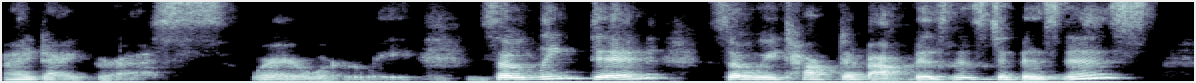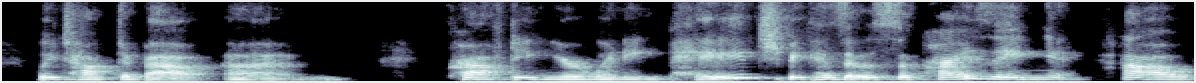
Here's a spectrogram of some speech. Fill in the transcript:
I digress. Where were we? So LinkedIn. So we talked about business to business. We talked about um, crafting your winning page because it was surprising how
